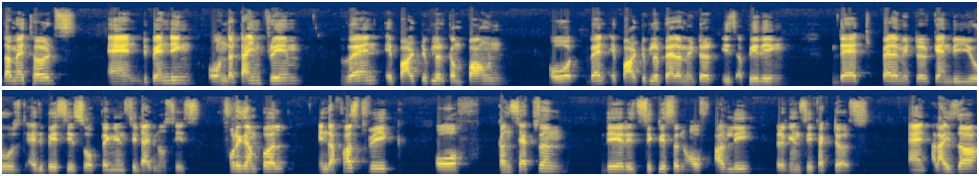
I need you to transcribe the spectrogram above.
the methods and depending on the time frame when a particular compound or when a particular parameter is appearing that parameter can be used as a basis of pregnancy diagnosis. For example, in the first week of conception, there is secretion of early pregnancy factors and ELISA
